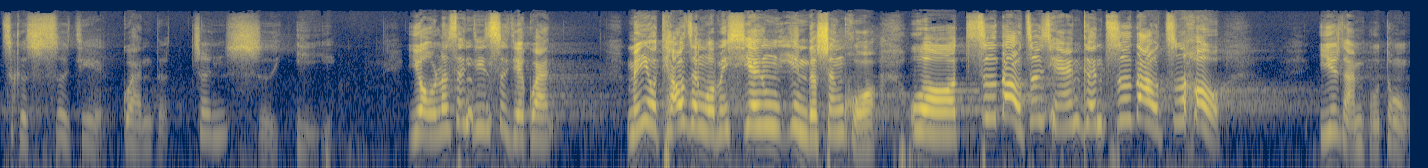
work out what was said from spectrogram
这个世界观的真实意义。有了圣经世界观，没有调整我们相应的生活，我知道之前跟知道之后依然不动，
